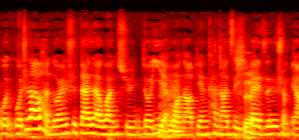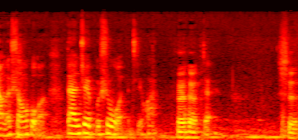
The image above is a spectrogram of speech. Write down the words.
我我知道有很多人是待在湾区，你就一眼望到边，看到自己一辈子是什么样的生活，但这不是我的计划。对，是。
